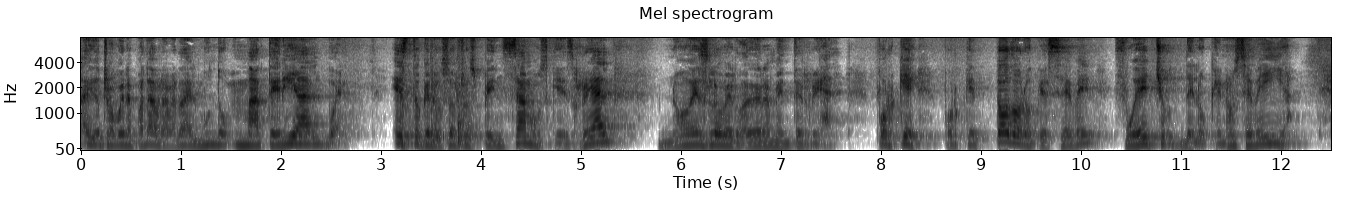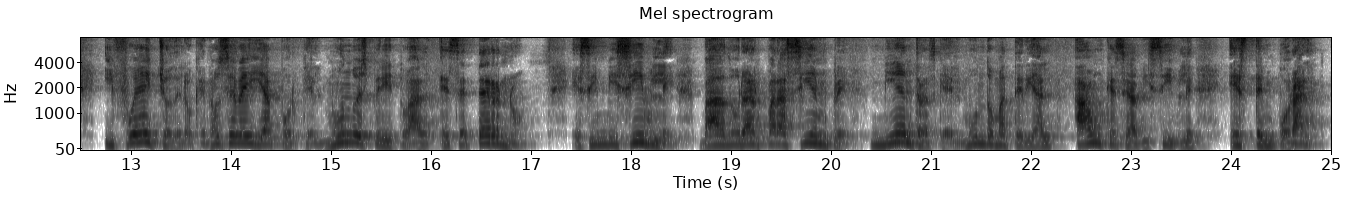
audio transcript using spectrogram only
hay otra buena palabra, ¿verdad? El mundo material. Bueno, esto que nosotros pensamos que es real, no es lo verdaderamente real. ¿Por qué? Porque todo lo que se ve fue hecho de lo que no se veía. Y fue hecho de lo que no se veía porque el mundo espiritual es eterno, es invisible, va a durar para siempre, mientras que el mundo material, aunque sea visible, es temporal.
